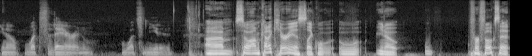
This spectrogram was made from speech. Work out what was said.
you know what's there and what's needed. Um, so I'm kind of curious, like w- w- you know, for folks that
